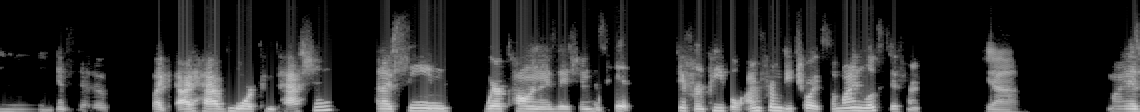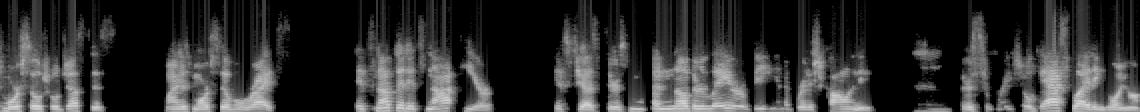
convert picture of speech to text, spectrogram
Mm. Instead of like, I have more compassion and I've seen where colonization has hit different people. I'm from Detroit, so mine looks different. Yeah. Mine is more social justice, mine is more civil rights. It's not that it's not here, it's just there's another layer of being in a British colony. Mm. There's some racial gaslighting going on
